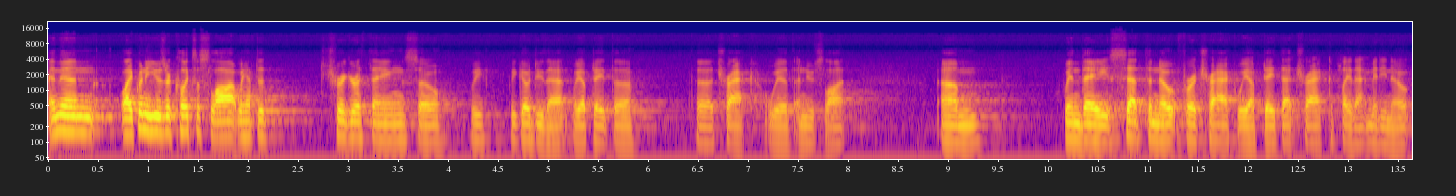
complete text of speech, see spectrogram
And then, like, when a user clicks a slot, we have to trigger a thing, so we, we go do that. We update the, the track with a new slot. Um, when they set the note for a track, we update that track to play that MIDI note.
